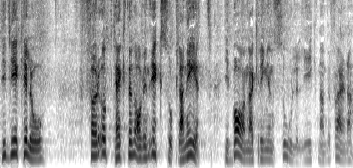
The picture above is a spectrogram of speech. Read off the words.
Didier Queloz för upptäckten av en exoplanet i bana kring en solliknande stjärna.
